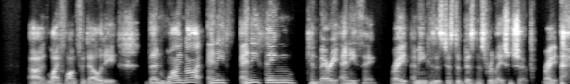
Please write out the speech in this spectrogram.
uh, lifelong fidelity, then why not? Any anything can marry anything, right? I mean, because it's just a business relationship, right?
